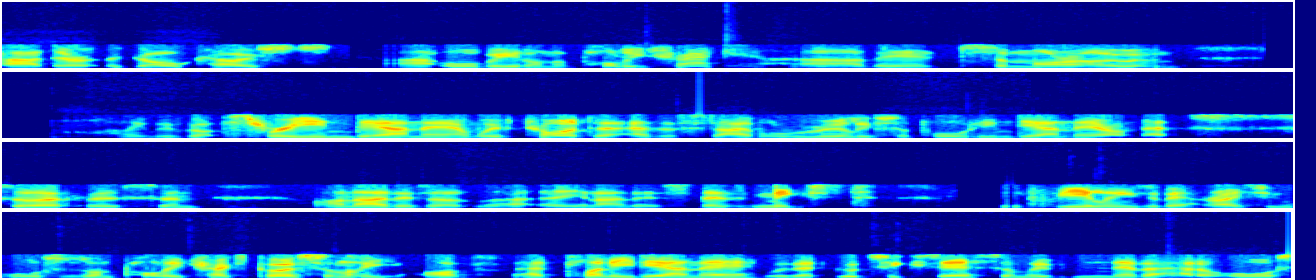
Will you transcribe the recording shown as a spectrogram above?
card there at the Gold Coast, uh, albeit on the poly track uh, there tomorrow. And I think we've got three in down there, and we've tried to, as a stable, really support him down there on that surface. And I know there's a, you know, there's there's mixed feelings about racing horses on poly tracks. Personally, I've had plenty down there. We've had good success, and we've never had a horse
